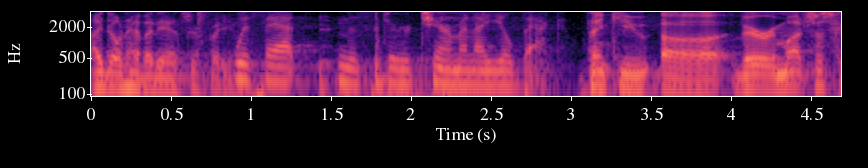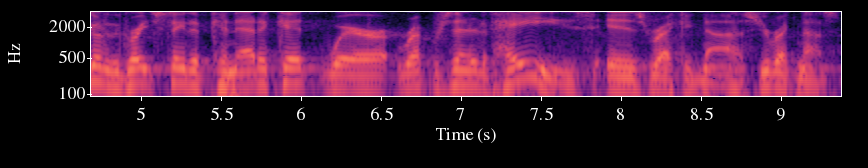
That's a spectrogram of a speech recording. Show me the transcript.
I don't have an answer for you. With that, Mr. Chairman, I yield back. Thank you uh, very much. Let's go to the great state of Connecticut, where Representative Hayes is recognized. You're recognized.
